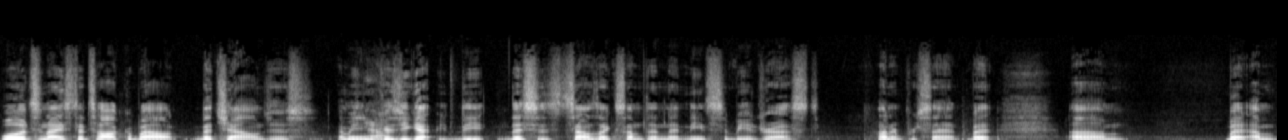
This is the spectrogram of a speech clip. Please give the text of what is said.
Well, it's nice to talk about the challenges. I mean, Yeah. because you got the this is sounds like something that needs to be addressed, hundred percent. But, um, but I'm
